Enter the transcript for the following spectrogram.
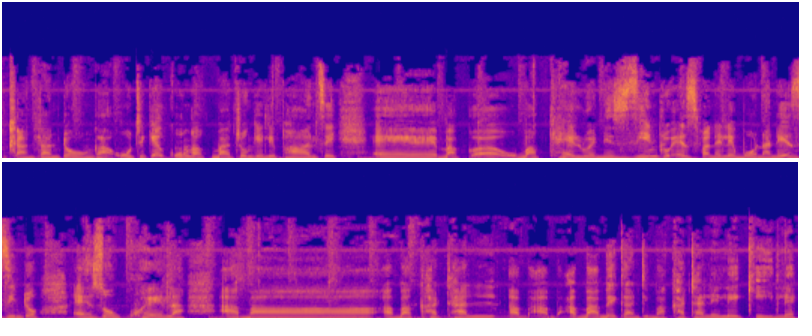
Untlantlantonga uthi ke kungakubajongeli phantsi um bakhelwe nezindlu ezifanele bona nezinto um zokukhwela aba- abakhathal- ab- ab- ababe kanti bakhathalelekile.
